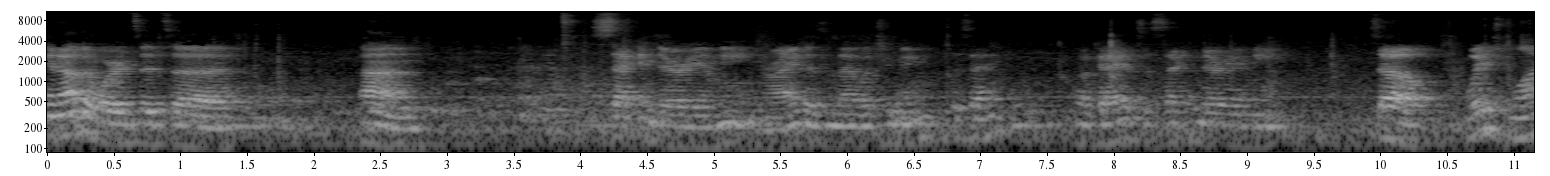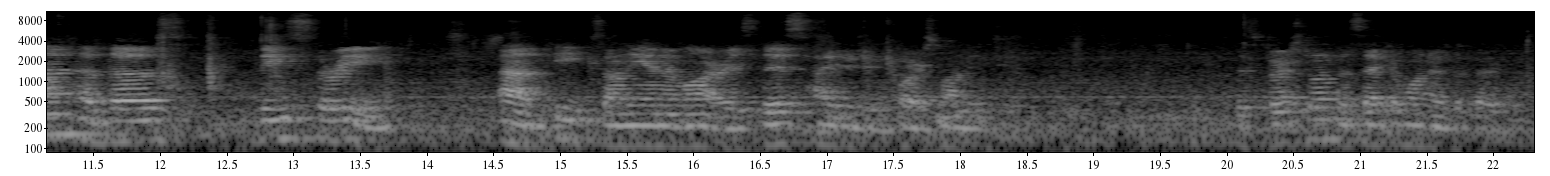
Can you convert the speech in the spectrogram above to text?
in other words, it's a, um, secondary amine, right? Isn't that what you mean to say? Okay, it's a secondary amine. So, which one of those, these three, um, peaks on the NMR is this hydrogen corresponding to? This first one, the second one, or the third one?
